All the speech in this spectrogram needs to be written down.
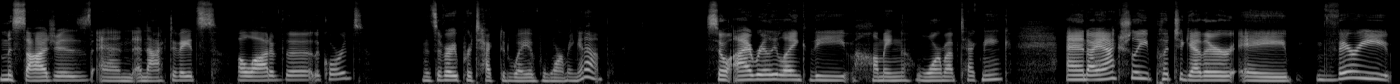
massages and, and activates a lot of the, the cords. And it's a very protected way of warming it up. So I really like the humming warm up technique. And I actually put together a very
